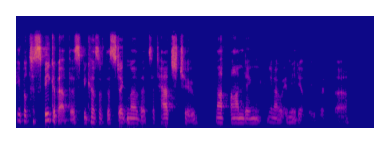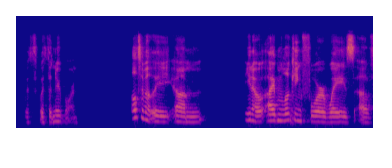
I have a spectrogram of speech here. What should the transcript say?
people to speak about this because of the stigma that's attached to not bonding, you know, immediately with uh, with with the newborn. Ultimately, um, you know, I'm looking for ways of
